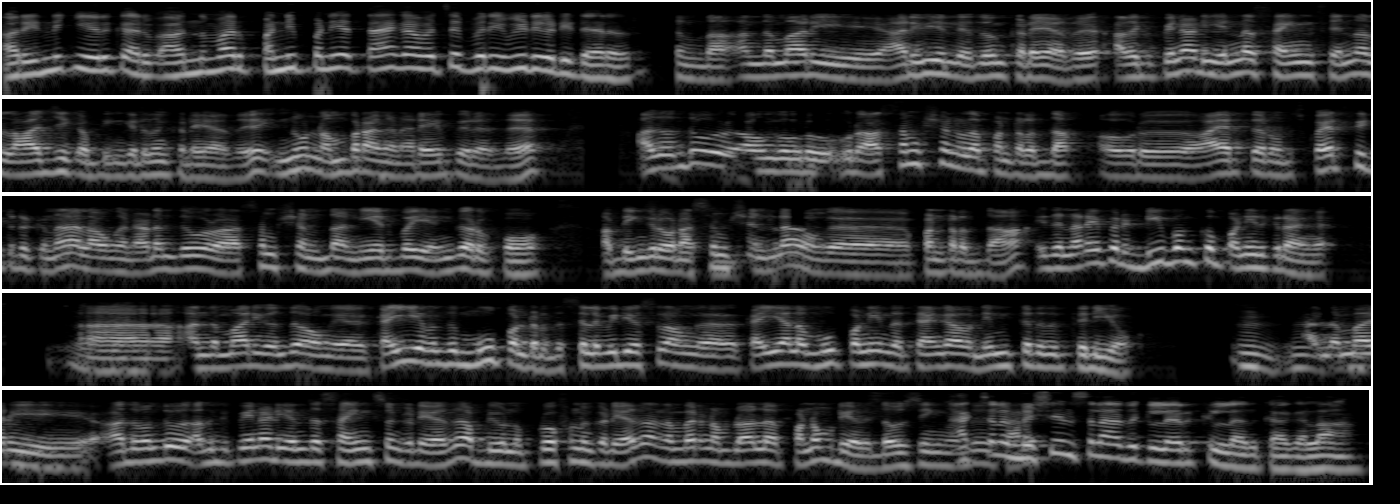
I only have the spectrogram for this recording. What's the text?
அவர் இன்னைக்கும் இருக்காரு. அந்த மாதிரி பண்ணி பண்ணியே தேங்காய் வச்சே பெரிய வீடு கட்டிட்டாரு அவர். அந்த மாதிரி அறிவியல் எதுவும் கிடையாது. அதுக்கு பின்னாடி என்ன சயின்ஸ் என்ன லாஜிக் அப்படிங்கிறதும் கிடையாது. இன்னும் நம்புறாங்க நிறைய பேர் அதை. அது வந்து ஒரு அவங்க ஒரு ஒரு அசம்ஷன்ல பண்றது தான் ஒரு ஆயிரத்தி இரநூறு ஸ்கொயர் ஃபீட் இருக்குன்னா அவங்க நடந்து ஒரு அசம்ஷன் தான் நியர்பை எங்க இருக்கும் அப்படிங்கிற ஒரு அசம்ஷன்ல அவங்க பண்றது தான் இது நிறைய பேர் டீபங்க்கும் பண்ணிருக்காங்க அந்த மாதிரி வந்து அவங்க கையை வந்து மூவ் பண்றது. சில வீடியோஸ்ல அவங்க கையால மூவ் பண்ணி இந்த தேங்காவை நிமித்துறது தெரியும். அந்த மாதிரி அது வந்து அதுக்கு பின்னாடி எந்த சயின்ஸும் கிடையாது. அப்படி ஒன்று ப்ரூஃபனும் கிடையாது. அந்த மாதிரி நம்மளால பண்ண முடியாது. டவுசிங் ஆக்சுவலா மிஷின்ஸ் எல்லாம் அதுக்குள்ள இருக்குல்ல அதுக்காகலாம்?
